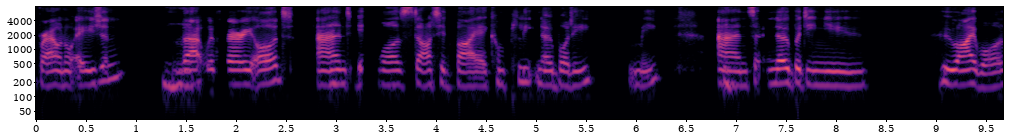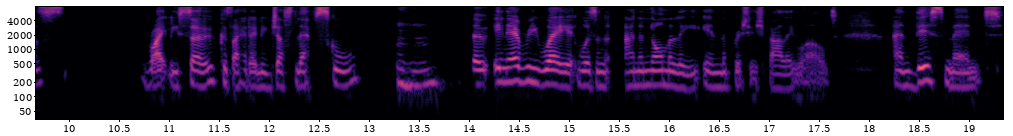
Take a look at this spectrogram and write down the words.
brown, or Asian. Mm-hmm. That was very odd. And mm-hmm. it was started by a complete nobody, me. Mm-hmm. And so nobody knew who I was, rightly so, because I had only just left school. Mm-hmm. So, in every way, it was an, an anomaly in the British ballet world. And this meant,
